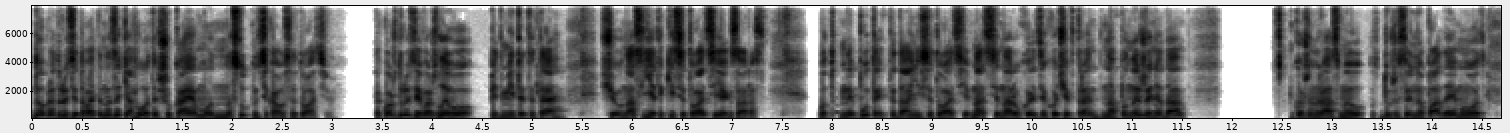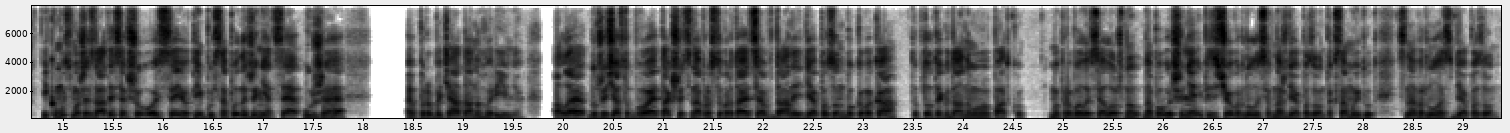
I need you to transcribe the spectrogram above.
Добре, друзі, давайте не затягувати, шукаємо наступну цікаву ситуацію. Також, друзі, важливо підмітити те, що у нас є такі ситуації, як зараз. От не путайте дані ситуації. В нас ціна рухається, хоч і в тренд на пониження, да? кожен раз ми дуже сильно падаємо. От, і комусь може здатися, що ось цей от імпульс на пониження це уже пробиття даного рівня. Але дуже часто буває так, що ціна просто вертається в даний діапазон боковика, тобто, от як в даному випадку, ми пробилися ложно на повишення, і після чого вернулися в наш діапазон. Так само і тут. Ціна вернулася в діапазон.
